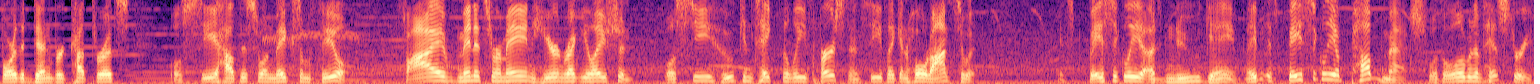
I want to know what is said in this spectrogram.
for the Denver Cutthroats. We'll see how this one makes them feel. Five minutes remain here in regulation. We'll see who can take the lead first and see if they can hold on to it. It's basically a new game. Maybe it's basically a pub match with a little bit of history.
